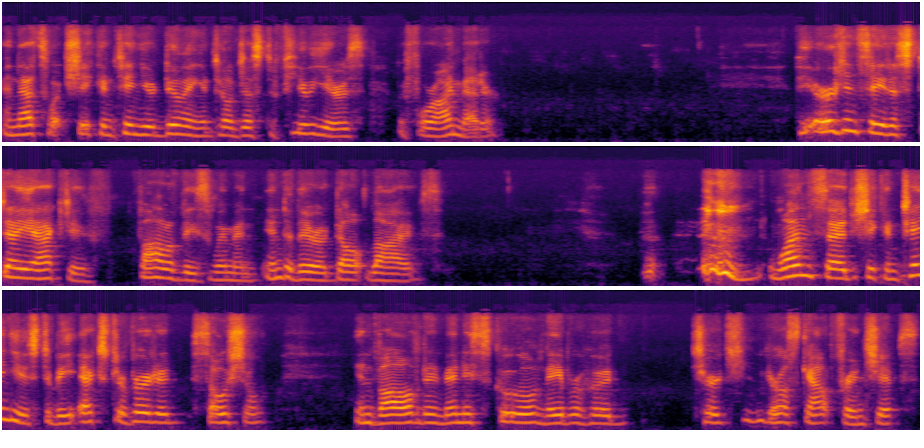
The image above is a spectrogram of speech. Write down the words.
And that's what she continued doing until just a few years before I met her. The urgency to stay active followed these women into their adult lives. One said she continues to be extroverted, social, involved in many school, neighborhood, church, and Girl Scout friendships.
